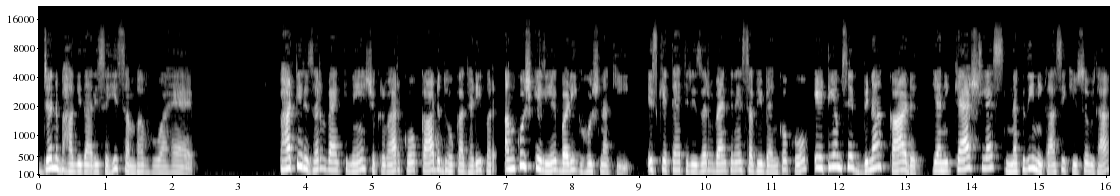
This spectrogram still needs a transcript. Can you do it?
जन भागीदारी से ही संभव हुआ है। भारतीय रिज़र्व बैंक ने शुक्रवार को कार्ड धोखाधड़ी पर अंकुश के लिए बड़ी घोषणा की। इसके तहत रिज़र्व बैंक ने सभी बैंकों को एटीएम से बिना कार्ड, यानी कैशलेस नकदी निकासी की सुविधा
